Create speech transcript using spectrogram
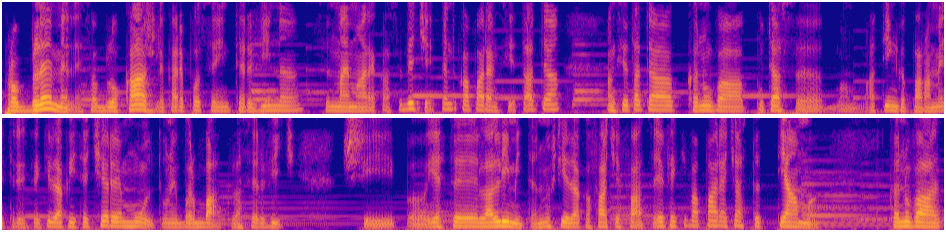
problemele sau blocajele care pot să intervină sunt mai mari acasă. De ce? Pentru că apare anxietatea, anxietatea că nu va putea să um, atingă parametrii respectivi dacă îi se cere mult unui bărbat la servici și uh, este la limită, nu știe dacă face față. Efectiv apare această teamă că nu va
